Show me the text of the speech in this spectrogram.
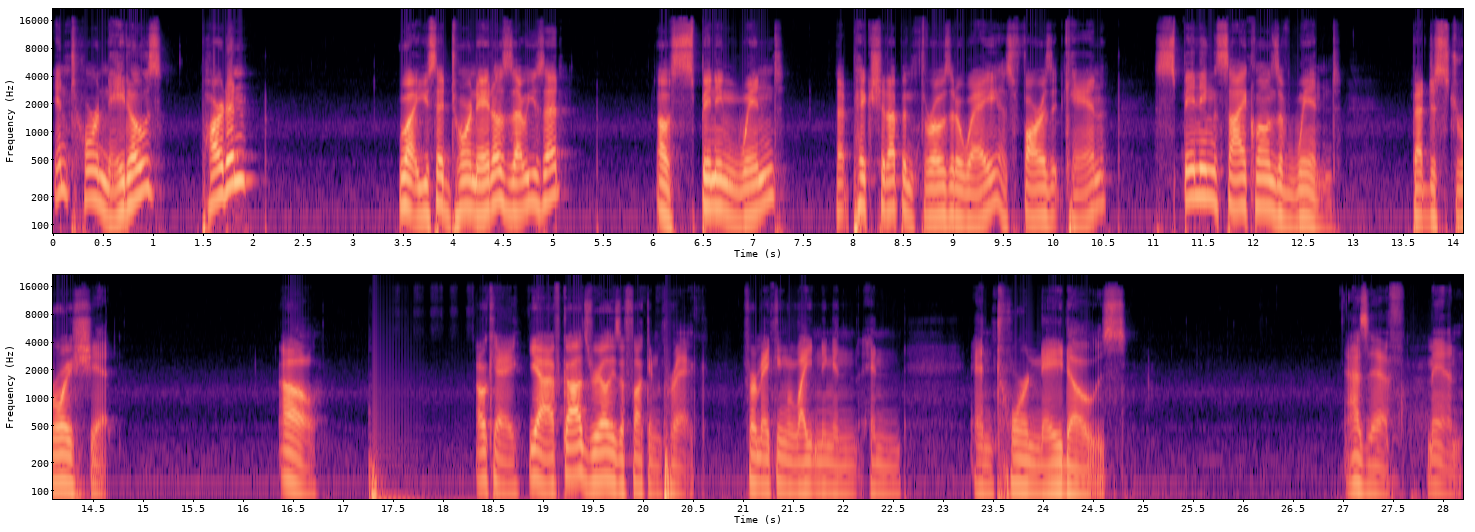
And tornadoes? Pardon? What, you said tornadoes? Is that what you said? Oh, spinning wind that picks shit up and throws it away as far as it can? Spinning cyclones of wind that destroy shit. Oh. Okay, yeah, if God's real, he's a fucking prick for making lightning and and and tornadoes. As if, man,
